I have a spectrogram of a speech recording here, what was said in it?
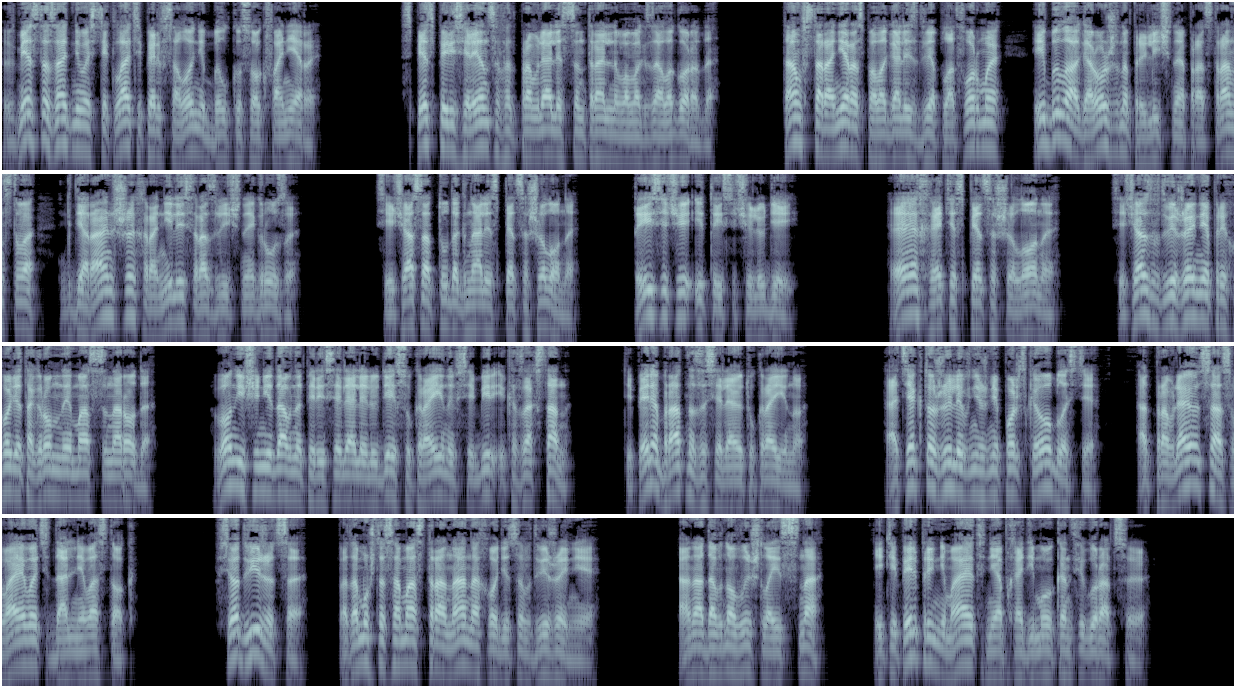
Вместо заднего стекла теперь в салоне был кусок фанеры спецпереселенцев отправляли с центрального вокзала города. Там в стороне располагались две платформы, и было огорожено приличное пространство, где раньше хранились различные грузы. Сейчас оттуда гнали спецэшелоны. Тысячи и тысячи людей. Эх, эти спецэшелоны! Сейчас в движение приходят огромные массы народа. Вон еще недавно переселяли людей с Украины в Сибирь и Казахстан. Теперь обратно заселяют Украину. А те, кто жили в Нижнепольской области, отправляются осваивать Дальний Восток. Все движется, потому что сама страна находится в движении. Она давно вышла из сна и теперь принимает необходимую конфигурацию.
